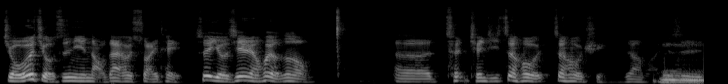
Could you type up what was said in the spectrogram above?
久而久之，你脑袋会衰退，所以有些人会有那种，呃，前前级症候症候群，你知道吗？就是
